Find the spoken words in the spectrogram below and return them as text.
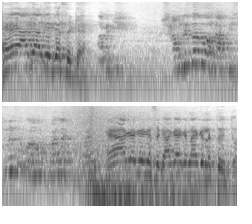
হ্যাঁ আগে আগে গেছে কে। হ্যাঁ আগে আগে গেছে আগে আগে না গেলে তুই তো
